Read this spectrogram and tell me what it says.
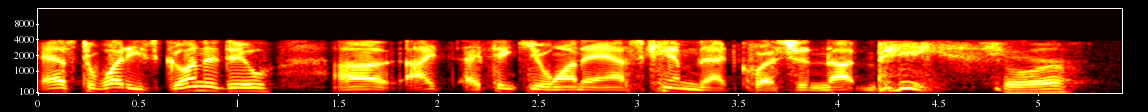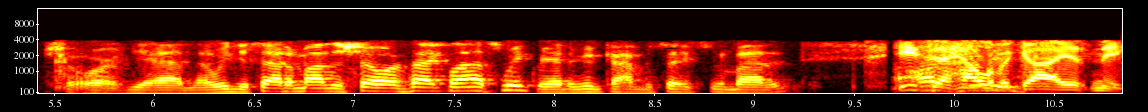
as to what he's going to do, uh, I, I think you want to ask him that question, not me. Sure. Sure. Yeah. No, we just had him on the show. In fact, last week we had a good conversation about it. He's a hell of a guy, isn't he?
